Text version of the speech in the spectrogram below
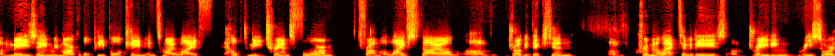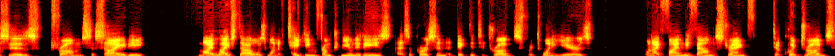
Amazing, remarkable people came into my life, helped me transform from a lifestyle of drug addiction, of criminal activities, of draining resources from society. My lifestyle was one of taking from communities as a person addicted to drugs for 20 years. When I finally found the strength to quit drugs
